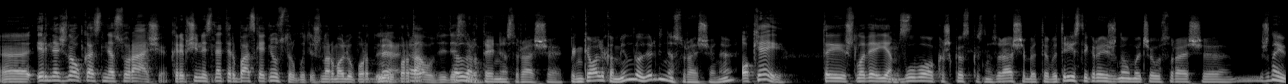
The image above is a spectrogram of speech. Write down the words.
ir nežinau, kas nesurašė. Krepšinis net ir basketinius turbūt iš normalių port Ne, portalų L- didesnių. LRT nesurašė. 15 min gal irgi nesurašė, ne? Ok, tai šlovė jiems. Buvo kažkas, kas nesurašė, bet TV3 tikrai, žinau, mačiau, surašė. Žinai,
